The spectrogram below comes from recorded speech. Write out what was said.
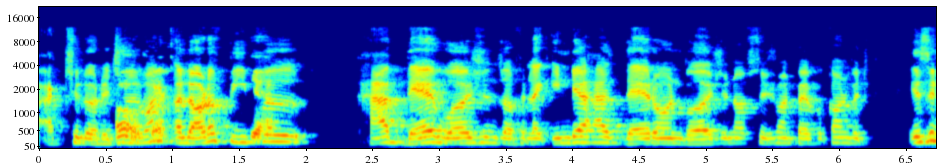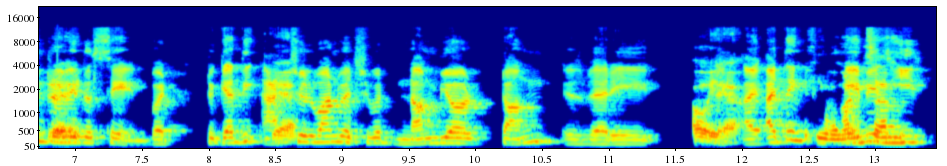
actual original Oh, okay. one. A lot of people have their versions of it. Like India has their own version of Szechuan peppercorn, which isn't really Right. the same. But to get the Yeah. actual one, which would numb your tongue, is very. Oh like, yeah. I, I think If you want maybe some- it's e-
